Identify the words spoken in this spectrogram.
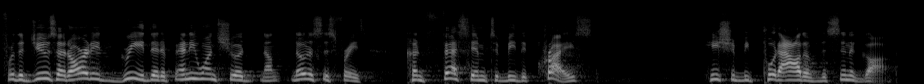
For the Jews had already agreed that if anyone should, now notice this phrase, confess him to be the Christ, he should be put out of the synagogue.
